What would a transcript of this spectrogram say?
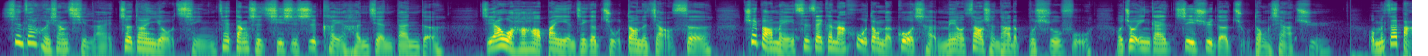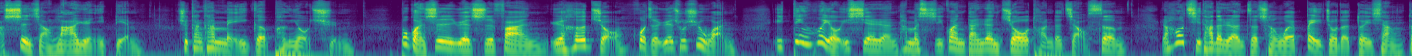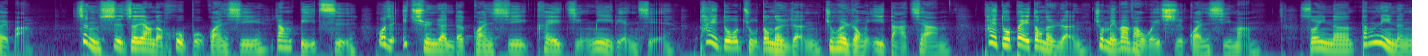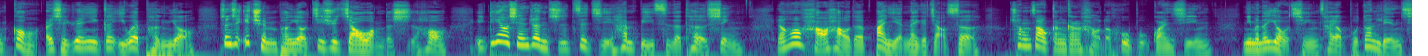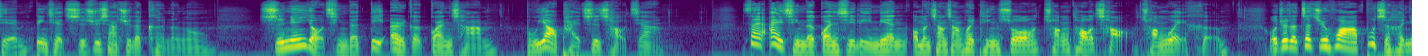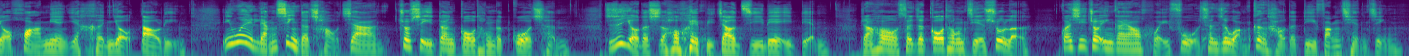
现在回想起来，这段友情在当时其实是可以很简单的，只要我好好扮演这个主动的角色，确保每一次在跟他互动的过程没有造成他的不舒服，我就应该继续的主动下去。我们再把视角拉远一点。去看看每一个朋友群，不管是约吃饭、约喝酒，或者约出去玩，一定会有一些人，他们习惯担任揪团的角色，然后其他的人则成为被揪的对象，对吧？正是这样的互补关系，让彼此或者一群人的关系可以紧密连结。太多主动的人就会容易打架，太多被动的人就没办法维持关系嘛。所以呢，当你能够而且愿意跟一位朋友，甚至一群朋友继续交往的时候，一定要先认知自己和彼此的特性，然后好好的扮演那个角色，创造刚刚好的互补关系，你们的友情才有不断连结并且持续下去的可能哦。十年友情的第二个观察，不要排斥吵架。在爱情的关系里面，我们常常会听说“床头吵，床尾和”。我觉得这句话不止很有画面，也很有道理。因为良性的吵架就是一段沟通的过程，只是有的时候会比较激烈一点。然后随着沟通结束了，关系就应该要回复，甚至往更好的地方前进。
